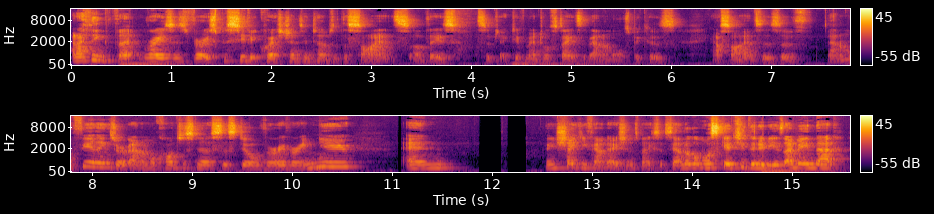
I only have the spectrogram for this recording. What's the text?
and I think that raises very specific questions in terms of the science of these subjective mental states of animals because our sciences of animal feelings or of animal consciousness are still very, very new. And I mean, shaky foundations makes it sound a lot more sketchy than it is. I mean that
